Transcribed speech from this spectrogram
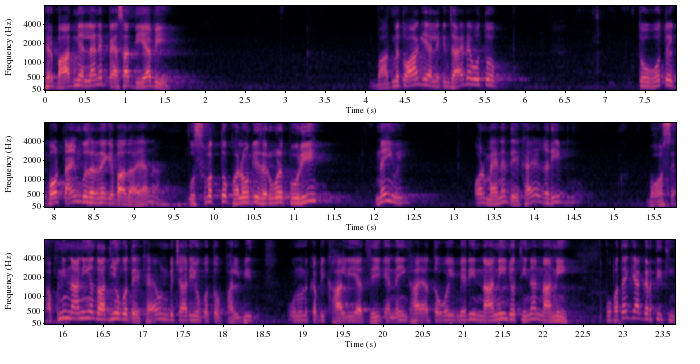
फिर बाद में अल्लाह ने पैसा दिया भी। बाद में तो आ गया, लेकिन ज़ाहिर है वो तो तो वो तो एक बहुत टाइम गुजरने के बाद आया ना। उस वक्त तो फलों की ज़रूरत पूरी नहीं हुई। और मैंने देखा है, गरीब बहुत से अपनी नानी और दादियों को देखा है, उन बिचारियों को तो फल भी उन्होंने कभी खा लिया, ठीक है, नहीं खाया तो वही मेरी नानी जो थी ना, नानी, वो पता है क्या करती थी?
